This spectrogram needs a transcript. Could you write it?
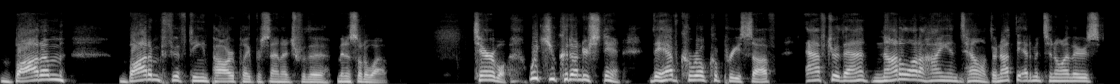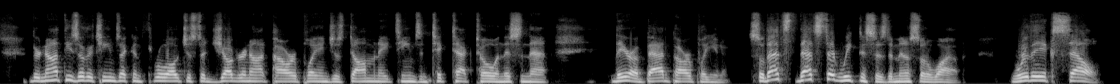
bottom bottom 15 power play percentage for the Minnesota Wild. Terrible, which you could understand. They have Kirill Kaprizov. After that, not a lot of high end talent. They're not the Edmonton Oilers. They're not these other teams that can throw out just a juggernaut power play and just dominate teams and tic tac toe and this and that. They are a bad power play unit. So that's that's their weaknesses. The Minnesota Wild, where they excel,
